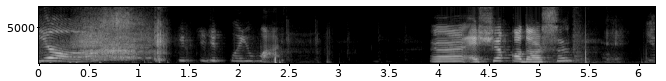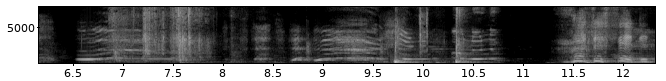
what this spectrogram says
Yok. Küçücük boyu var. Eşek kadarsın. Hadi senin.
